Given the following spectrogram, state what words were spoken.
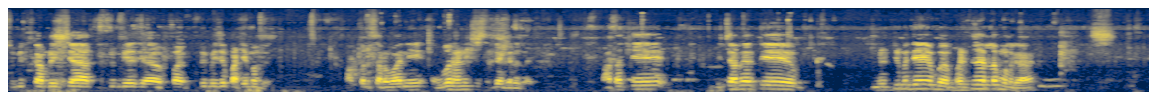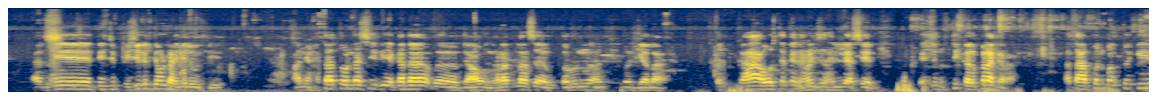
सुमित कांबळेच्या कुटुंबीय कुटुंबियाच्या पाठीमागं आपण सर्वांनी उभं राहण्याची सध्या गरज आहे. आता ते विचार ते मिलिटरीमध्ये भरती झालेला मुलगा अगदी त्याची फिजिकल तेवढं राहिलेली होती. आणि हातातोंडाशी एखादा गाव घरातला असं तरुण गेला तर काय अवस्था त्या घराची झालेली असेल याची नुसती कल्पना करा. आता आपण बघतो की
